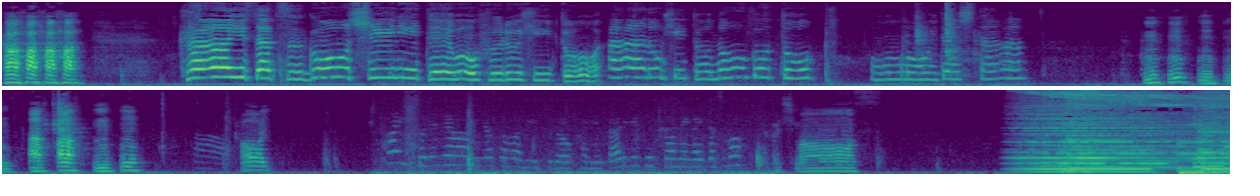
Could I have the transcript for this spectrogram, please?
はははは。改札越しに手を振る人、あの人のこと思い出した。うんうんうんうん。あ、あ、うんうん。はい。はい、それでは皆様で一度仮歌ありでテストお願いいたします。お願いします。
